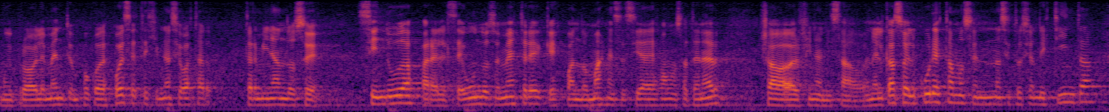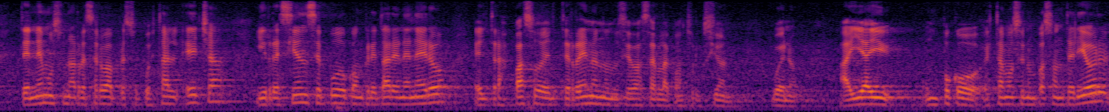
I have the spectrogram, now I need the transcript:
muy probablemente un poco después, este gimnasio va a estar terminándose sin dudas para el segundo semestre, que es cuando más necesidades vamos a tener, ya va a haber finalizado. En el caso del CURE estamos en una situación distinta, tenemos una reserva presupuestal hecha y recién se pudo concretar en enero el traspaso del terreno en donde se va a hacer la construcción. Bueno, ahí hay un poco, estamos en un paso anterior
